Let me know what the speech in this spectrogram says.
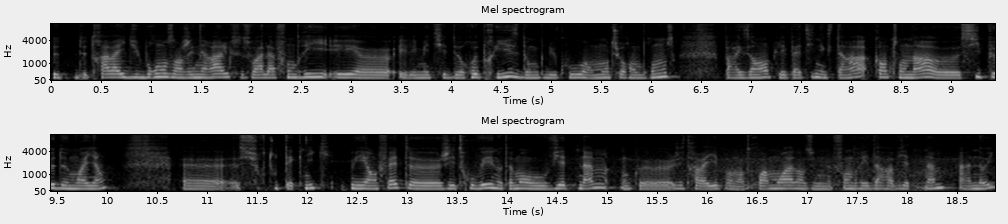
de, travail du bronze en général, que ce soit à la fonderie et, les métiers de reprise, donc du coup en monture en bronze, par exemple, les patines, etc., quand on a si peu de moyens. Euh, surtout technique. Mais en fait, euh, j'ai trouvé notamment au Vietnam, donc euh, j'ai travaillé pendant trois mois dans une fonderie d'art au Vietnam, à Hanoi.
